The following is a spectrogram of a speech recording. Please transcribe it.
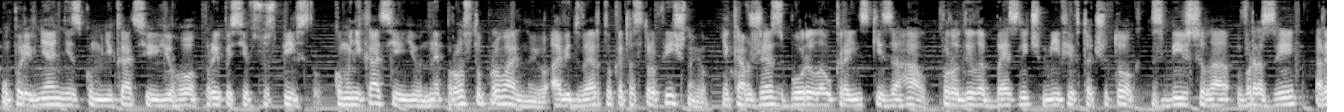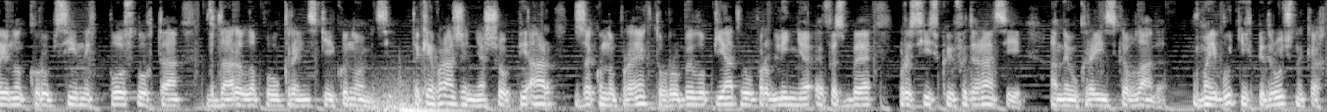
у порівнянні з комунікацією його приписів суспільству, комунікацією не просто провальною, а відверто катастрофічною, яка вже збурила український загал, породила безліч міфів та чуток, збільшила в рази ринок корупційних послуг та вдарила по українській економіці. Таке враження, що піар законопроекту робило п'яте управління ФСБ Російської Федерації, а не українська влада. В майбутніх підручниках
